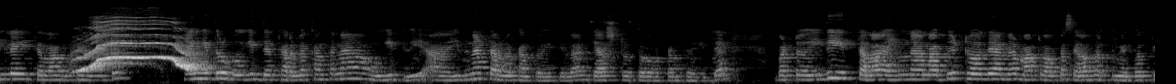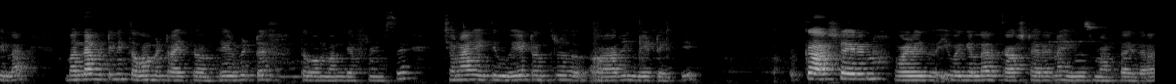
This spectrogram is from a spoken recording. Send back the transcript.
ಇಲ್ಲೇ ಇತ್ತಲ್ಲ ಅಂತ ಹೇಳ್ಬಿಟ್ಟು ಹೆಂಗಿದ್ರು ಹೋಗಿದ್ದೆ, ತರ್ಬೇಕಂತನ ಹೋಗಿದ್ವಿ. ಇದನ್ನ ತರ್ಬೇಕಂತ ಹೋಗಿದ್ದಿಲ್ಲ, ಗ್ಯಾಸ್ ಸ್ಟವ್ ತೊಗೋಬೇಕಂತ ಹೋಗಿದ್ದೆ. ಬಟ್ ಇದು ಇತ್ತಲ್ಲ, ಇನ್ನು ನಾ ಬಿಟ್ಟು ಹೋದೆ ಅಂದ್ರೆ ಮತ್ತೆ ವಾಪಸ್ ಯಾವಾಗ ಬರ್ತೀನಿ ಗೊತ್ತಿಲ್ಲ. ಬಂದಾಗ್ಬಿಟ್ಟಿನಿ ತೊಗೊಂಬಿಟ್ರಾಯ್ತು ಅಂತ ಹೇಳ್ಬಿಟ್ಟು ತೊಗೊಂಬಂದೆ ಫ್ರೆಂಡ್ಸ್ ಚೆನ್ನಾಗೈತಿ ವೇಟ್ ಅಂತೂ ಭಾರಿ ವೇಟ್ ಐತಿ. ಕಾಸ್ಟ್ ಐರನ್ ಒಳ್ಳೇದು. ಇವಾಗ ಎಲ್ಲರೂ ಕಾಸ್ಟ್ ಐರನ್ನ ಯೂಸ್ ಮಾಡ್ತಾ ಇದ್ದಾರೆ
